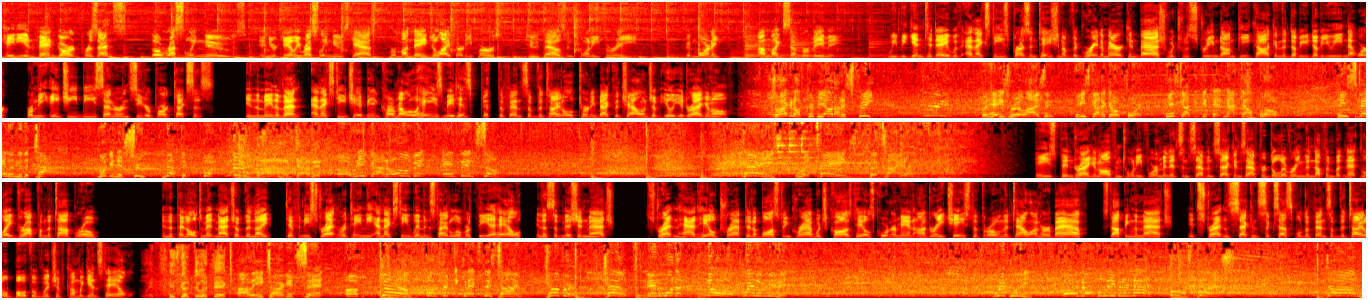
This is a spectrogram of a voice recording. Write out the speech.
Arcadian Vanguard presents The Wrestling News in your daily wrestling newscast for Monday, July 31st, 2023. Good morning. I'm Mike Sempervive. We begin today with NXT's presentation of the Great American Bash, which was streamed on Peacock and the WWE Network from the HEB Center in Cedar Park, Texas. In the main event, NXT champion Carmelo Hayes made his fifth defense of the title, turning back the challenge of Ilya Dragunov. Dragunov could be out on his feet, but Hayes realizing he's got to go for it. He's got to get that knockout blow. He's scaling to the top, looking to shoot nothing but net. Wow, got it. Oh, he got all of it and then some. Retains the title. Hayes pinned Dragunov in 24 minutes and 7 seconds after delivering the nothing but net leg drop from the top rope. In the penultimate match of the night, Tiffany Stratton retained the NXT Women's title over Thea Hale in a submission match. Stratton had Hale trapped in a Boston Crab, which caused Hale's cornerman Andre Chase to throw in the towel on her behalf, stopping the match. It's Stratton's second successful defense of the title, both of which have come against Hale. He's going to do it, Vic. Ali target set up down 450 connects this time cover count and what a no wait a minute Ripley oh no believe it or not frog splash Dom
